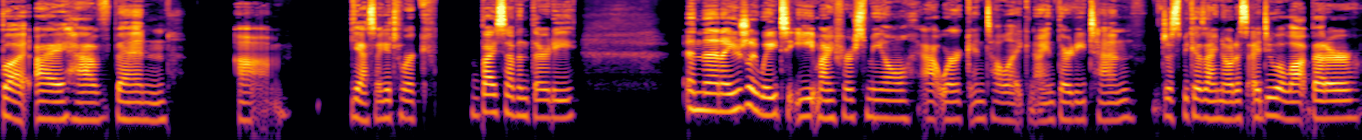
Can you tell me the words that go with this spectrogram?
but i have been um, yeah so i get to work by 7.30 and then i usually wait to eat my first meal at work until like 9.30 10 just because i notice i do a lot better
